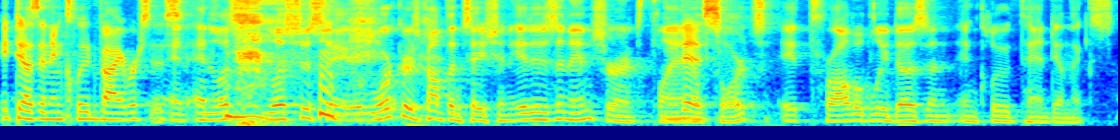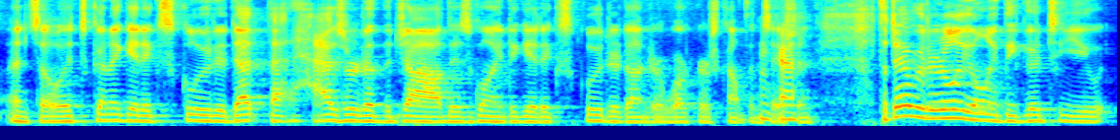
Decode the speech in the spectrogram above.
it doesn't include viruses. and, and let's let's just say workers' compensation. It is an insurance plan of sorts. It probably doesn't include pandemics, and so it's going to get excluded. That that hazard of the job is going to get excluded under workers' compensation. But that would really only be good to you.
